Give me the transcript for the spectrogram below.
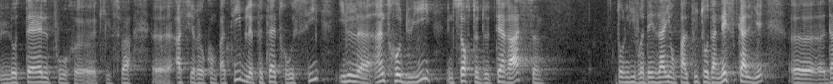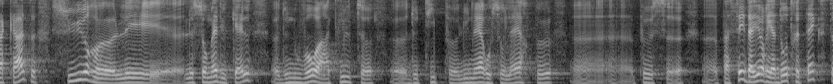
l'autel pour qu'il soit assyrio-compatible, et peut-être aussi il introduit une sorte de terrasse. Dans le livre d'Ésaïe, on parle plutôt d'un escalier euh, d'Akaz sur euh, le sommet duquel, euh, de nouveau, un culte de type lunaire ou solaire peut, peut se passer. D'ailleurs, il y a d'autres textes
